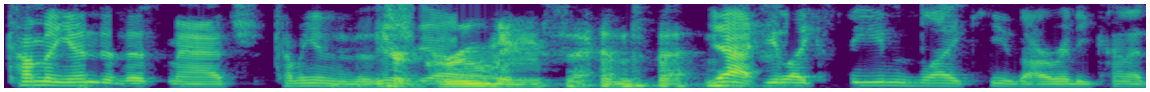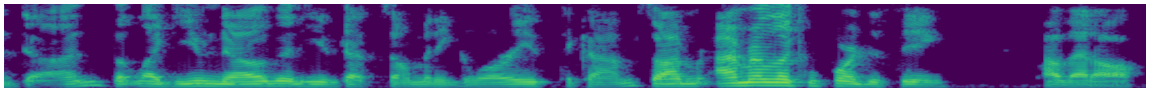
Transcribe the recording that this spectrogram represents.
coming into this match, coming into this You're show, grooming Sandman. yeah, he like seems like he's already kind of done, but like you know that he's got so many glories to come. So I'm I'm really looking forward to seeing how that all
